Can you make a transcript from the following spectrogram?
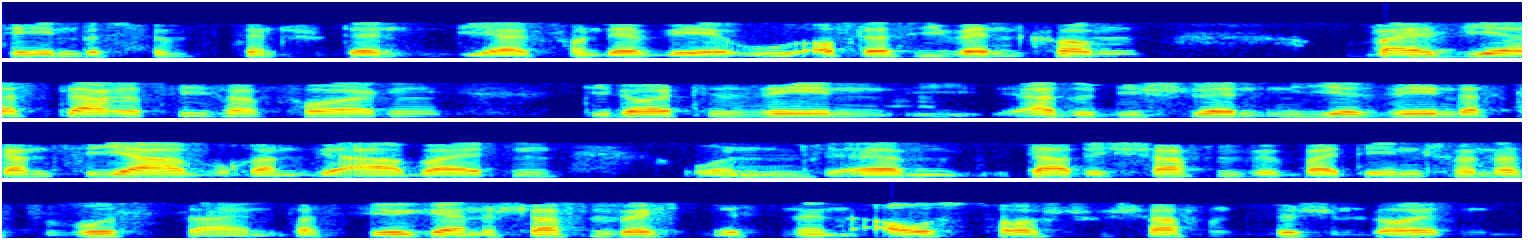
10 bis 15 Studenten, die halt von der WEU auf das Event kommen, weil wir das klare Ziel verfolgen, die Leute sehen, also die Studenten hier sehen das ganze Jahr, woran wir arbeiten. Und mhm. ähm, dadurch schaffen wir bei denen schon das Bewusstsein. Was wir gerne schaffen möchten, ist einen Austausch zu schaffen zwischen Leuten,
